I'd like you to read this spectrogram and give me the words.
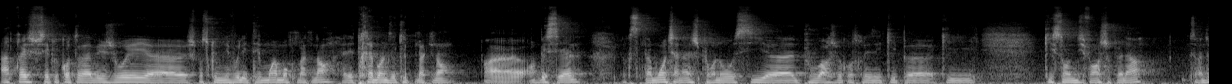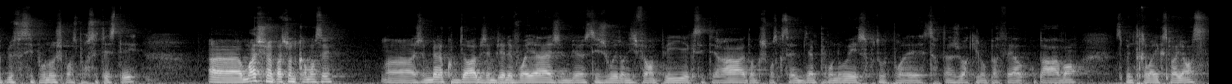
Après, je sais que quand on avait joué, euh, je pense que le niveau était moins bon que maintenant. Il y a des très bonnes équipes maintenant euh, en BCL. Donc c'est un bon challenge pour nous aussi de pouvoir jouer contre des équipes qui, qui sont de différents championnats. C'est un de plus aussi pour nous, je pense, pour se tester. Moi, je suis impatient de commencer. J'aime bien la Coupe d'Europe, j'aime bien les voyages, j'aime bien aussi jouer dans différents pays, etc. Donc je pense que ça va être bien pour nous et surtout pour certains joueurs qui ne l'ont pas fait auparavant. C'est une très bonne expérience.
